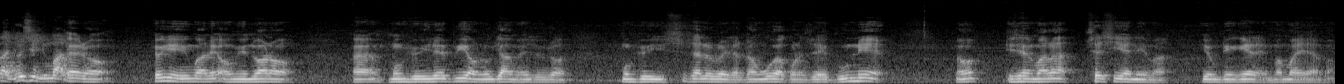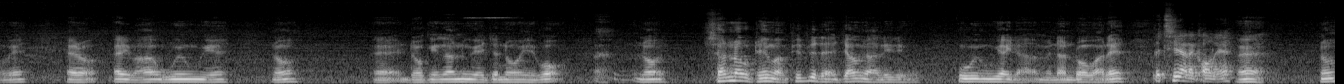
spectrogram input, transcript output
ခုနရုပ်ရှင်ယူမလေးအဲ့တော့ရုပ်ရည်ယူမှလည်းအောင်မြင်သွားတော့အဲမုံရွှေကြီးလည်းပြီးအောင်လုပ်ကြမယ်ဆိုတော့မုံရွှေကြီးဆက်လုပ်လိုက်တာ1990ခုနှစ်နော်ဒီဇင်ဘာလ16ရက်နေ့မှာယုံတင်ခဲ့တယ်မမတ်ရပါပဲအဲ့တော့အဲ့ဒီမှာဝင်းဦးရဲ့နော်အဲဒေါက်ကင်ကန်းလူရဲ့ကျွန်တော်ရေပေါ့နော်ဆန်းနောက်ထဲမှာဖြစ်ဖြစ်တဲ့အကြောင်းအရာလေးတွေကိုဝင်းဦးရိုက်တာအမှန်တန်တော်ပါတယ်တချင်းရလည်းကောင်းတယ်အဲနော်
